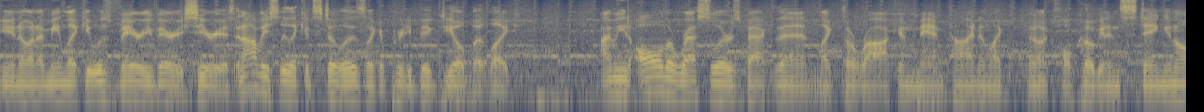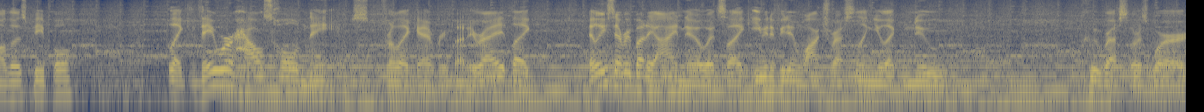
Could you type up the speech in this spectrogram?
You know what I mean? Like it was very, very serious. And obviously, like it still is like a pretty big deal, but like, I mean, all the wrestlers back then, like The Rock and Mankind and like, you know, like Hulk Hogan and Sting and all those people, like they were household names for like everybody, right? Like, at least everybody I knew, it's like even if you didn't watch wrestling, you like knew who wrestlers were.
